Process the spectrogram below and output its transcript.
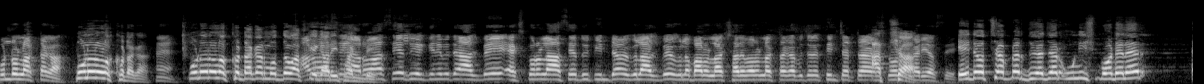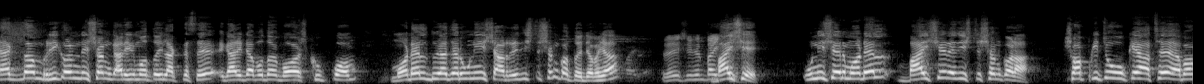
15 লাখ টাকা। পনেরো লক্ষ টাকা। হ্যাঁ। পনেরো লক্ষ টাকার মধ্যেও আজকে গাড়ি থাকবে। আরও আছে দুই একদিনের ভিতরে আসবে। এক্স করোলা আছে দুই তিনটা ওগুলো আসবে ওগুলো বারো লাখ সাড়ে বারো লাখ টাকার ভিতরে তিন চারটা আচ্ছা গাড়ি আছে। এটা হচ্ছে আপনার দুই হাজার উনিশ মডেলের একদম রিকন্ডিশন গাড়ির মতোই লাগতেছে। গাড়িটা বোধহয় বয়স খুব কম। মডেল দুই আর রেজিস্ট্রেশন কত এটা ভাইয়া? বাইশে। উনিশের মডেল বাইশে রেজিস্ট্রেশন করা। সবকিছু ওকে আছে এবং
